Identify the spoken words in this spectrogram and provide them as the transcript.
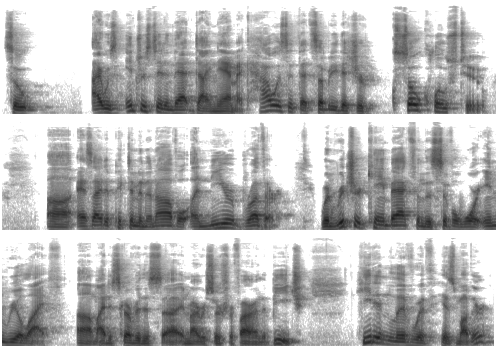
So I was interested in that dynamic. How is it that somebody that you're so close to, uh, as I depict him in the novel, a near brother, when Richard came back from the Civil War in real life, um, I discovered this uh, in my research for Fire on the Beach. He didn't live with his mother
